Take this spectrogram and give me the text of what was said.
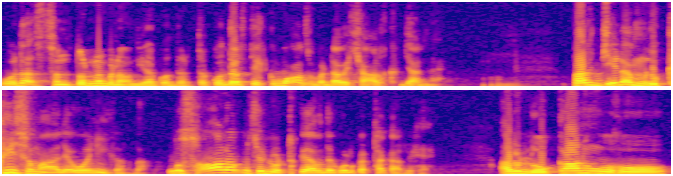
ਉਹਦਾ ਸੰਤੁਲਨ ਬਣਾਉਂਦੀ ਆ ਕੁਦਰਤ। ਕੁਦਰਤ ਇੱਕ ਬਹੁਤ ਵੱਡਾ ਵਿਸ਼ਾਲ ਖਜ਼ਾਨਾ ਹੈ। ਪਰ ਜਿਹੜਾ ਮਨੁੱਖੀ ਸਮਾਜ ਹੈ ਉਹ ਨਹੀਂ ਕਰਦਾ। ਉਹ ਸਾਰਾ ਕੁਝ ਲੁੱਟ ਕੇ ਆਪਦੇ ਕੋਲ ਇਕੱਠਾ ਕਰ ਰਿਹਾ ਹੈ। ਔਰ ਲੋਕਾਂ ਨੂੰ ਉਹ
